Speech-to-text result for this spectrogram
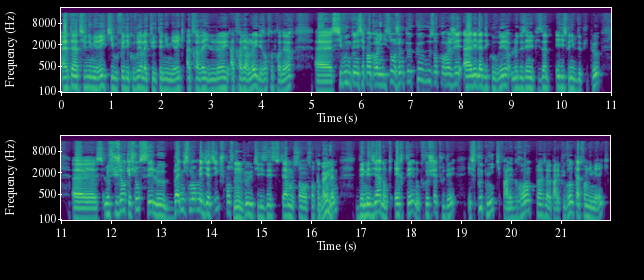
Alternative numérique qui vous fait découvrir l'actualité numérique à travers à travers l'œil des entrepreneurs. Euh, si vous ne connaissez pas encore l'émission, je ne peux que vous encourager à aller la découvrir. Le deuxième épisode est disponible depuis peu. Euh, le sujet en question, c'est le bannissement médiatique. Je pense qu'on hmm. peut utiliser ce terme sans, sans trop de bah problème. Des médias, donc RT, donc Russia Today, et Sputnik par les grandes, par les plus grandes plateformes numériques.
